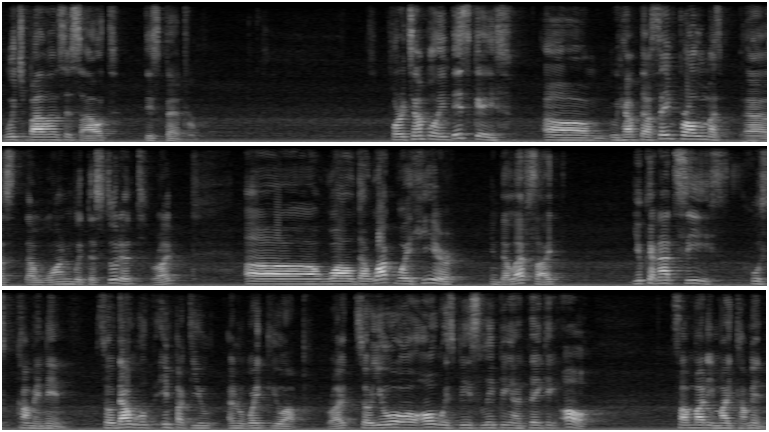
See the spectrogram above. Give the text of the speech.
which balances out this bedroom. For example, in this case, um, we have the same problem as, as the one with the student, right? Uh, while the walkway here in the left side, you cannot see who's coming in. So that will impact you and wake you up, right? So you will always be sleeping and thinking, oh, somebody might come in.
